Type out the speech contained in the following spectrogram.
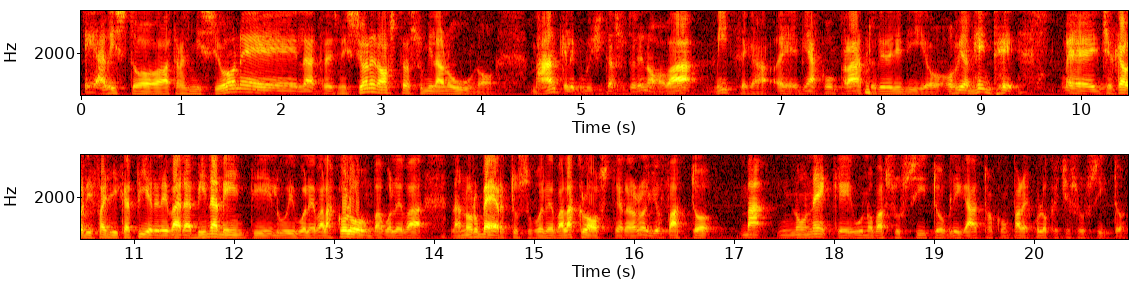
e ha visto la trasmissione, la trasmissione nostra su Milano 1, ma anche le pubblicità su Telenova, Mizzega, e mi ha comprato, dire di Dio, ovviamente eh, cercavo di fargli capire le vari abbinamenti, lui voleva la Colomba, voleva la Norbertus, voleva la Cluster, allora gli ho fatto ma non è che uno va sul sito obbligato a comprare quello che c'è sul sito.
